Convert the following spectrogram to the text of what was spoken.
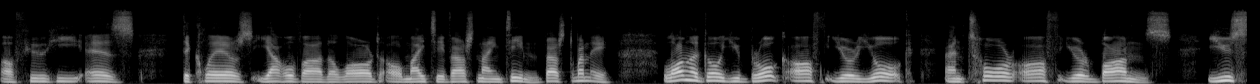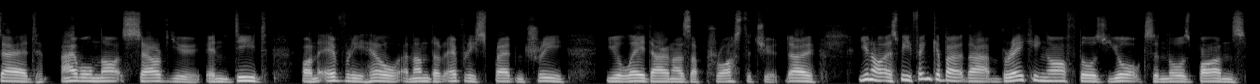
of who he is, declares Yahovah, the Lord Almighty. Verse 19. Verse 20. Long ago you broke off your yoke and tore off your bonds. You said, I will not serve you. Indeed, on every hill and under every spreading tree, you lay down as a prostitute. Now, you know, as we think about that, breaking off those yokes and those bonds,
